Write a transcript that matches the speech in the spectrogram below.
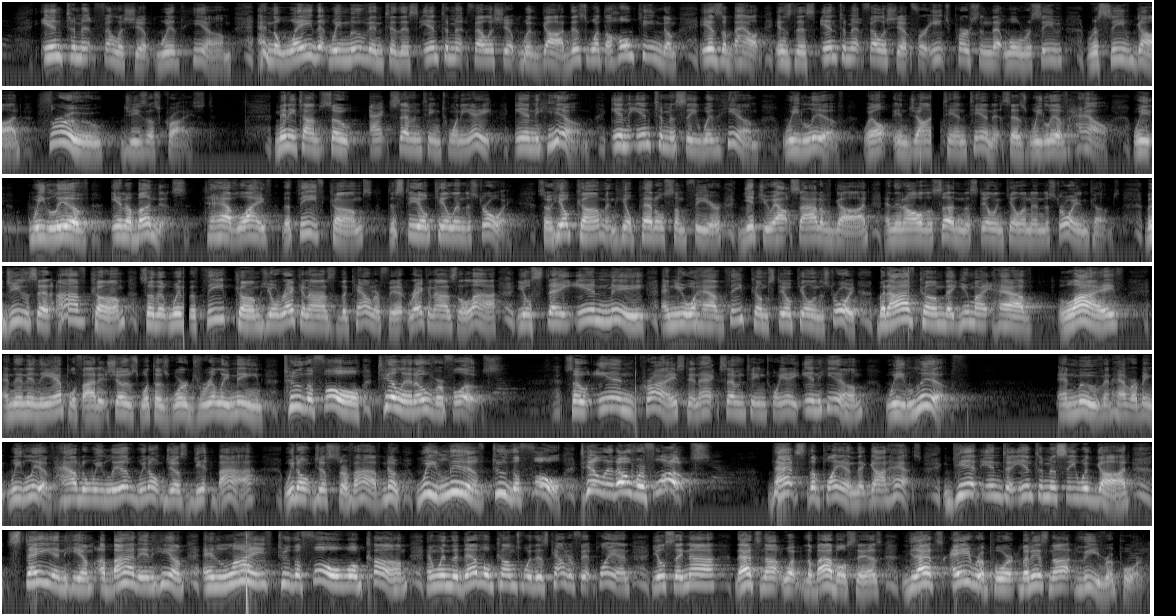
Intimate fellowship with Him. And the way that we move into this intimate fellowship with God, this is what the whole kingdom is about, is this intimate fellowship for each person that will receive, receive God through Jesus Christ. Many times, so Acts 17 28 in Him, in intimacy with Him, we live. Well, in John 10 10, it says, We live how? We, we live in abundance to have life. The thief comes to steal, kill, and destroy. So he'll come and he'll peddle some fear, get you outside of God, and then all of a sudden the stealing, killing, and destroying comes. But Jesus said, I've come so that when the thief comes, you'll recognize the counterfeit, recognize the lie. You'll stay in me, and you will have thief come, steal, kill, and destroy. But I've come that you might have life. And then in the Amplified, it shows what those words really mean to the full till it overflows. So in Christ, in Acts 17 28, in Him we live and move and have our being. We live. How do we live? We don't just get by. We don't just survive. No, we live to the full till it overflows. That's the plan that God has. Get into intimacy with God, stay in Him, abide in Him, and life to the full will come. And when the devil comes with his counterfeit plan, you'll say, Nah, that's not what the Bible says. That's a report, but it's not the report.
